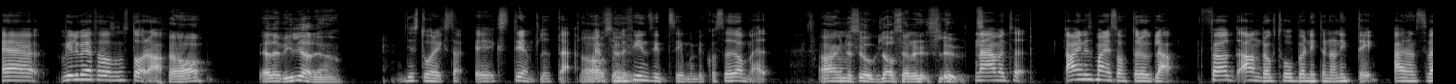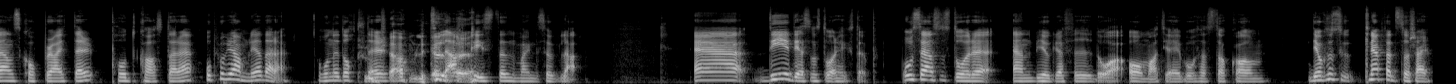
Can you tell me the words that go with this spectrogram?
Eh, vill du veta vad som står då? Ja, eller vill jag det? Det står extra, extremt lite. Ja, eftersom det finns inte så himla mycket att säga om mig. Agnes Uggla och sen är det slut. Nej men typ. Agnes Magnusdotter Uggla, född 2 oktober 1990, är en svensk copywriter, podcastare och programledare. Hon är dotter till artisten Magnus Uggla. Eh, det är det som står högst upp. Och sen så står det en biografi då om att jag är bosatt i Stockholm. Det är också så knäppt att det står så här,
